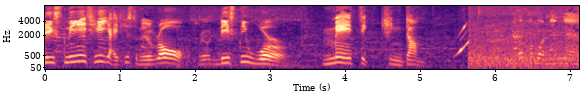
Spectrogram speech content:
ดิสนีย์ที่ใหญ่ที่สุดในโลกเรียกดิสนีย์เวิลด์เมจิกคิงดอมก็ขบวนนี้งามมีคนดีไซ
